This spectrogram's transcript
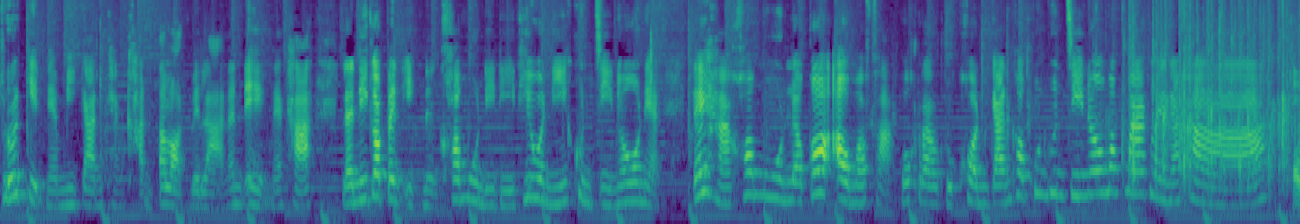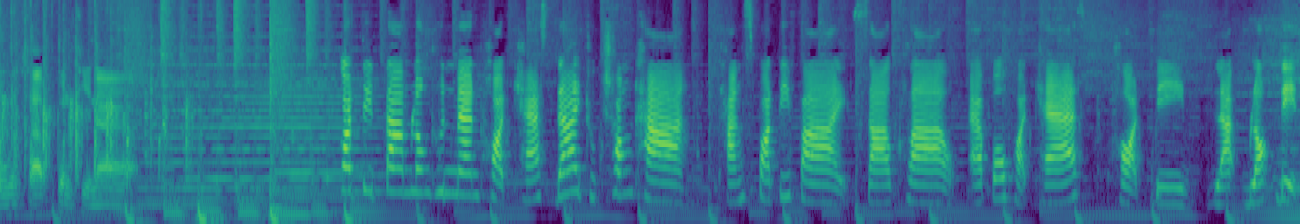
ธุรกิจเนี่ยมีการแข่งขันตลอดเวลานั่นเองนะคะ และนี่ก็เป็นอีกหนึ่งข้อมูลดีๆ ที่วันนี้คุณจีโน่เนี่ยได้หาข้อมูลแล้วก็เอามาฝากพวกเราทุกคนกันขอบคุณคุณจีโน่มากๆเลยนะคะขอบคุณครับ คุณทีน่ากดติดตามลงทุนแมนพอดแคสต์ได้ทุกช่องทาง ทั้ง Spotify, SoundCloud, Apple Podcast, Podbean และ b l o k d i t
